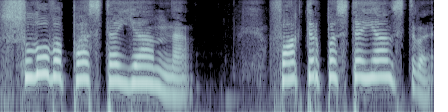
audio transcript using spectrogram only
Слово «постоянно». Фактор постоянства.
